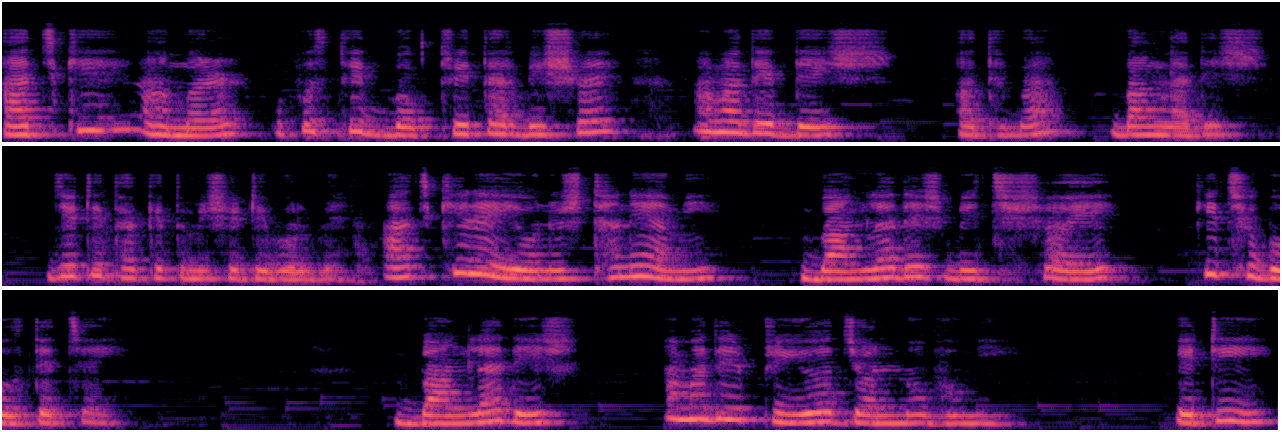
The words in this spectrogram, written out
আজকে আমার উপস্থিত বক্তৃতার বিষয় আমাদের দেশ অথবা বাংলাদেশ। যেটি থাকে তুমি সেটি বলবে। আজকের এই অনুষ্ঠানে আমি বাংলাদেশ বিষয়ে কিছু বলতে চাই। বাংলাদেশ আমাদের প্রিয় জন্মভূমি। এটি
